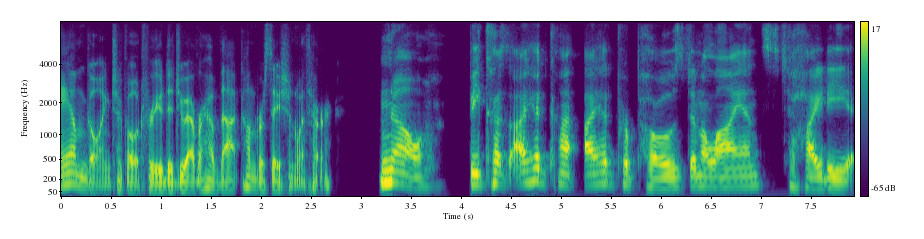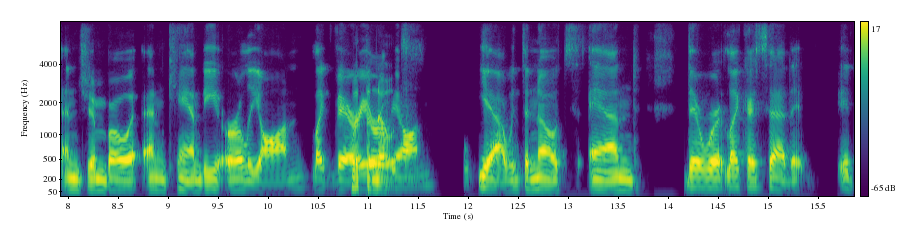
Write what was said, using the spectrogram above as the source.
am going to vote for you. Did you ever have that conversation with her? No, because I had co- I had proposed an alliance to Heidi and Jimbo and Kandy early on, like very early notes. on. Yeah, with the notes, and there were, like I said, it it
